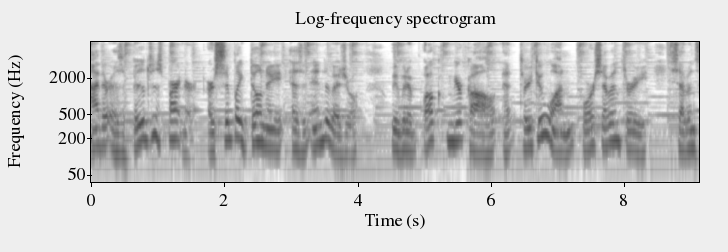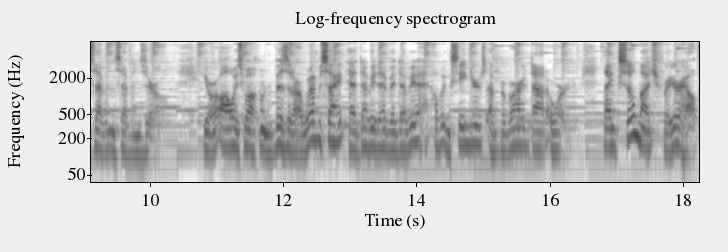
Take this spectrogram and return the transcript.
either as a business partner or simply donate as an individual, we would welcome your call at 321 473 7770. You are always welcome to visit our website at www.helpingseniorsofbrevard.org. Thanks so much for your help.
